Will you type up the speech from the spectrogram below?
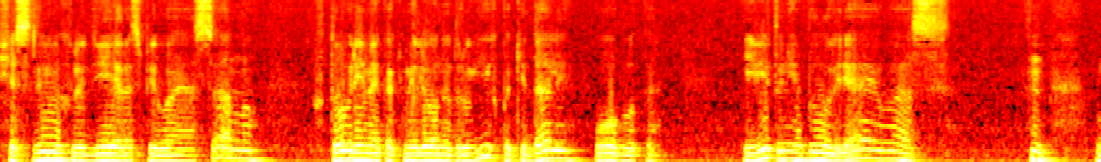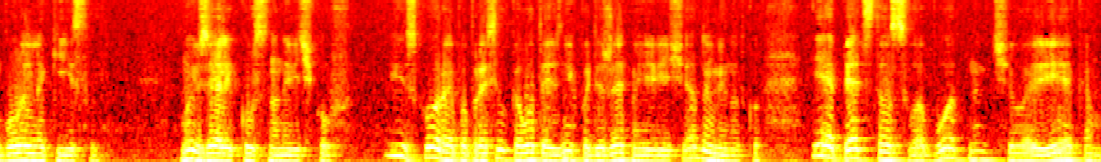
счастливых людей, распевая осанну, в то время как миллионы других покидали облако. И вид у них был, уверяю вас, хм, больно кислый. Мы взяли курс на новичков. И скоро я попросил кого-то из них подержать мои вещи. Одну минутку и опять стал свободным человеком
